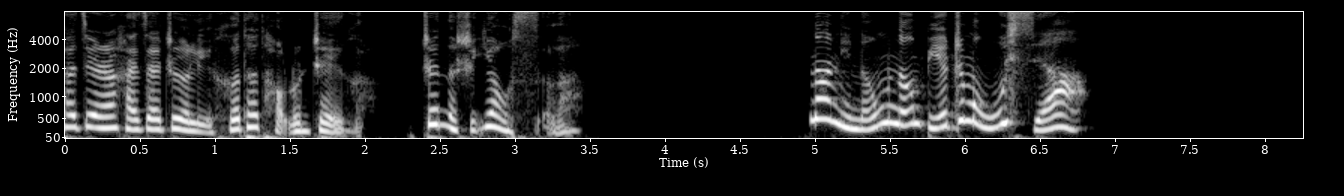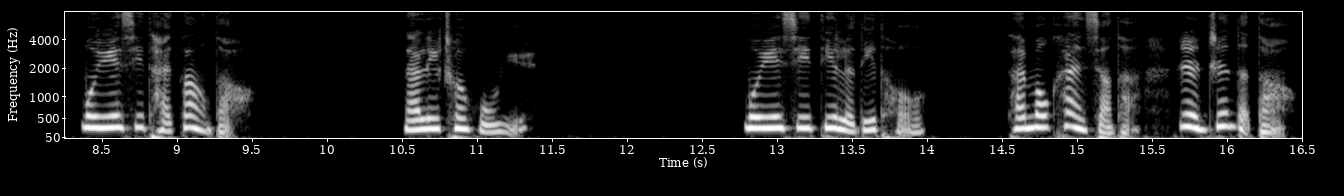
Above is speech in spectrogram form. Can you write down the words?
他竟然还在这里和他讨论这个，真的是要死了。那你能不能别这么无邪啊？莫云熙抬杠道。南离川无语。莫云熙低了低头，抬眸看向他，认真的道：“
